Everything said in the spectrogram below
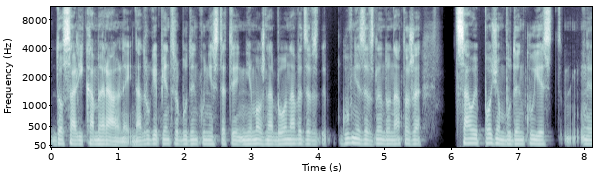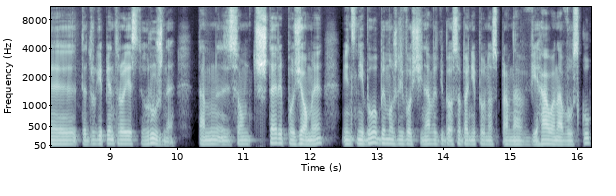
do sali kameralnej. Na drugie piętro budynku niestety nie można było, nawet ze, głównie ze względu na to, że cały poziom budynku jest, e, te drugie piętro jest różne. Tam są cztery poziomy, więc nie byłoby możliwości, nawet gdyby osoba niepełnosprawna wjechała na wózku,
